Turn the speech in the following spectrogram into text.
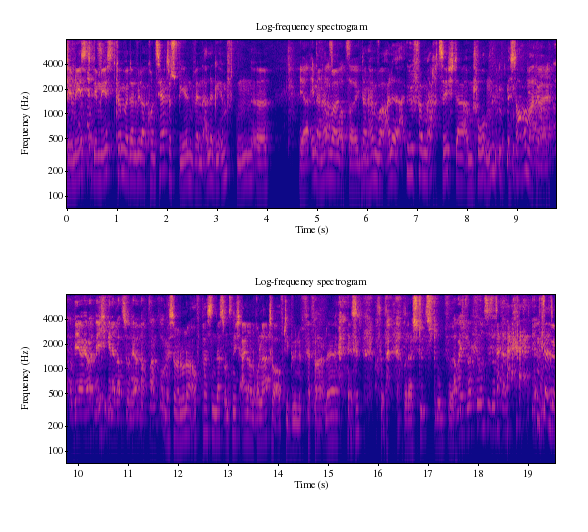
Demnächst, demnächst können wir dann wieder Konzerte spielen, wenn alle Geimpften. Äh, Ja, im dann, haben wir, dann haben wir alle Ü85 da am Pogen. Ist doch auch mal geil. Wer hört, welche Generation hört noch Punkrock? Müssen wir nur noch aufpassen, dass uns nicht einer einen Rollator auf die Bühne pfeffert. Ne? oder, Stützstrümpfe. Aber ich glaube, für uns ist das ganz, dann so,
